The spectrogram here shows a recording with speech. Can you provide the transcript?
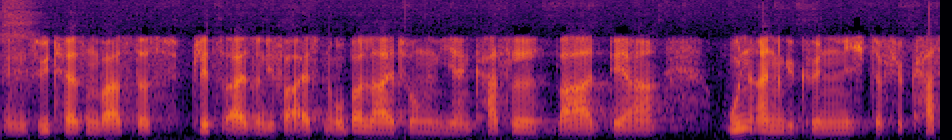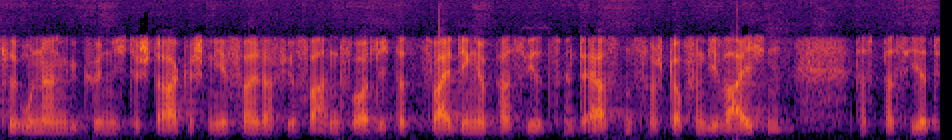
In Südhessen war es das Blitzeis und die vereisten Oberleitungen. Hier in Kassel war der unangekündigte, für Kassel unangekündigte starke Schneefall dafür verantwortlich, dass zwei Dinge passiert sind. Erstens verstopfen die Weichen. Das passiert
